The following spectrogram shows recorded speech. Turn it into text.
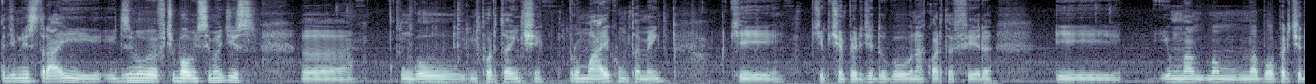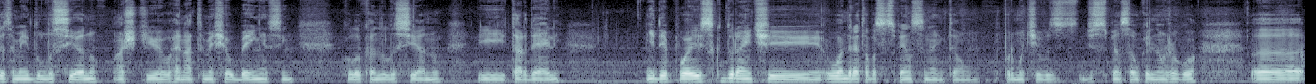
administrar e, e desenvolver o futebol em cima disso. Uh, um gol importante pro Maicon também, que, que tinha perdido o gol na quarta-feira. E, e uma, uma, uma, boa partida também do Luciano. Acho que o Renato mexeu bem, assim, colocando Luciano e Tardelli. E depois, durante. O André estava suspenso, né? Então, por motivos de suspensão que ele não jogou. Uh,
